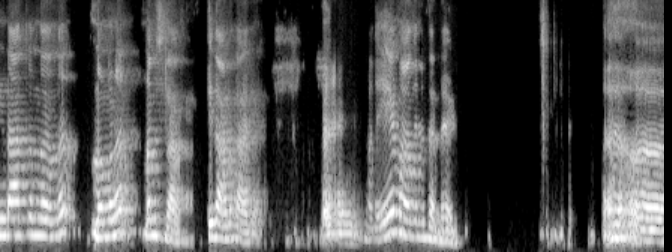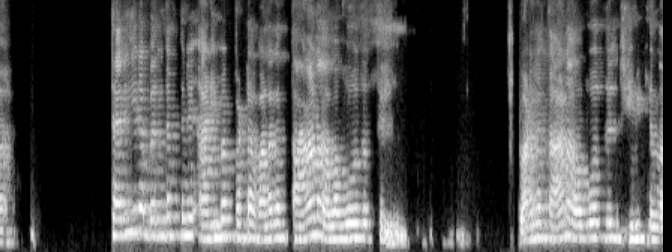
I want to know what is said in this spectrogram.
ഉണ്ടാക്കുന്നതെന്ന് നമ്മൾ മനസ്സിലാക്കണം? ഇതാണ് കാര്യം. അതേമാതിരി തന്നെ ശരീരബന്ധത്തിന് അടിമപ്പെട്ട വളരെ താണ അവബോധത്തിൽ വളരെ താണ അവബോധത്തിൽ ജീവിക്കുന്ന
